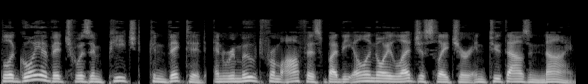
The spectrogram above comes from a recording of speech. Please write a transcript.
Blagojevich was impeached, convicted, and removed from office by the Illinois legislature in 2009.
